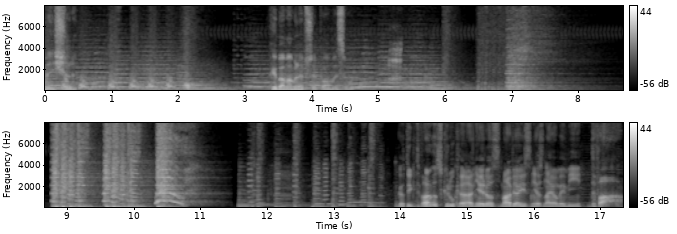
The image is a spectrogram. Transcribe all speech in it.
myśl. Chyba mam lepszy pomysł. Gothic 2 Noc Kruka, nie rozmawiaj z nieznajomymi 2.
